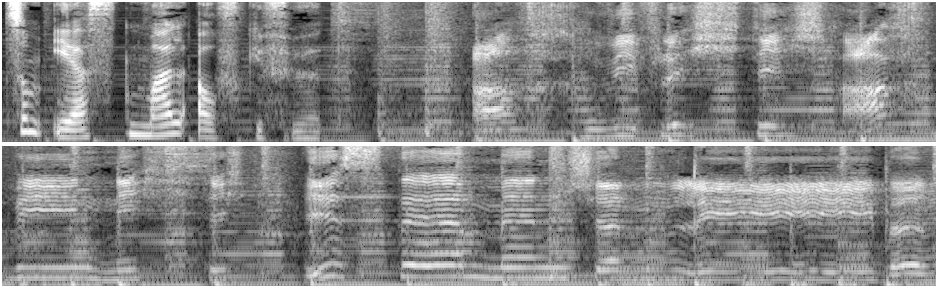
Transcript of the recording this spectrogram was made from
zum ersten Mal aufgeführt. Ach, wie flüchtig, ach, wie nichtig ist der Menschenleben.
